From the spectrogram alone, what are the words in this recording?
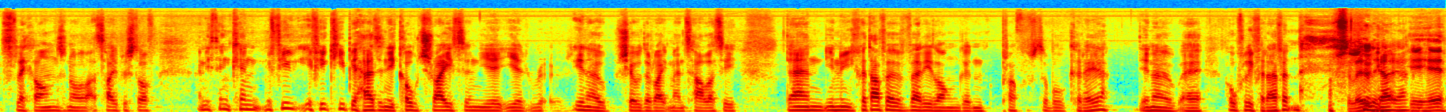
flick ons and all that type of stuff. And you're thinking if you if you keep your head and your coach right and you you you know show the right mentality, then you know you could have a very long and profitable career. You know, uh, hopefully for Everton. Absolutely. Yeah, yeah. Here, here.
